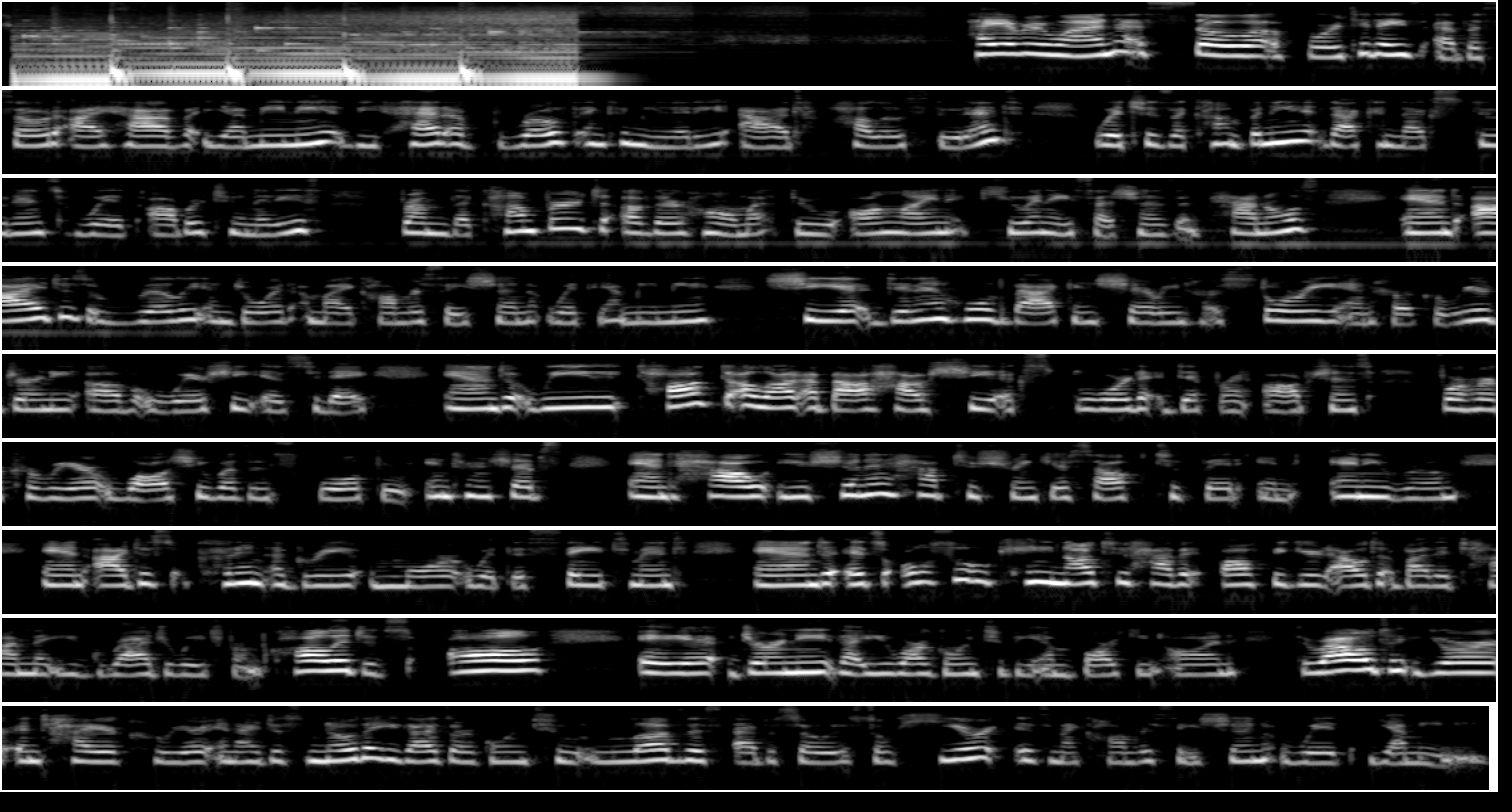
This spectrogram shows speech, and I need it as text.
Hi everyone. So for today's episode, I have Yamini, the head of growth and community at Hallo Student, which is a company that connects students with opportunities from the comfort of their home through online Q&A sessions and panels and I just really enjoyed my conversation with Yamini. She didn't hold back in sharing her story and her career journey of where she is today and we talked a lot about how she explored different options for her career while she was in school through internships and how you shouldn't have to shrink yourself to fit in any room. And I just couldn't agree more with this statement. And it's also okay not to have it all figured out by the time that you graduate from college. It's all a journey that you are going to be embarking on throughout your entire career. And I just know that you guys are going to love this episode. So here is my conversation with Yamini.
